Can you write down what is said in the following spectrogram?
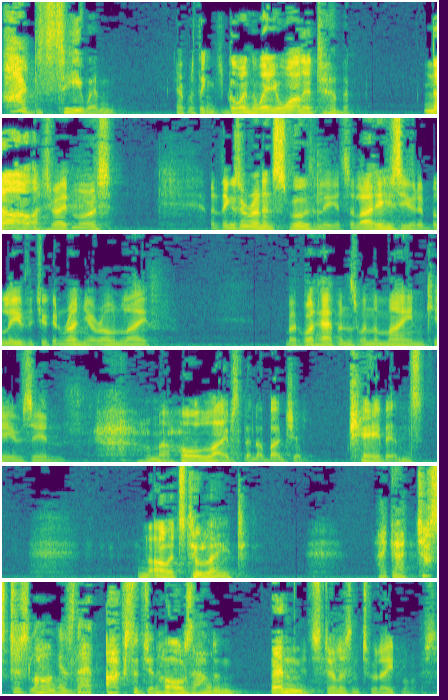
It's hard to see when everything's going the way you want it to, but no. That's right, Morris. When things are running smoothly, it's a lot easier to believe that you can run your own life. But what happens when the mind caves in? My whole life's been a bunch of cave-ins. No, it's too late. I got just as long as that oxygen holds out, and then. It still isn't too late, Morris.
